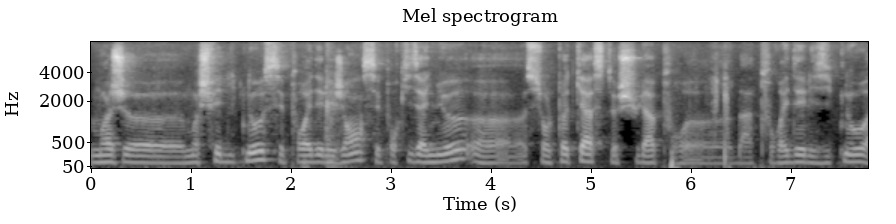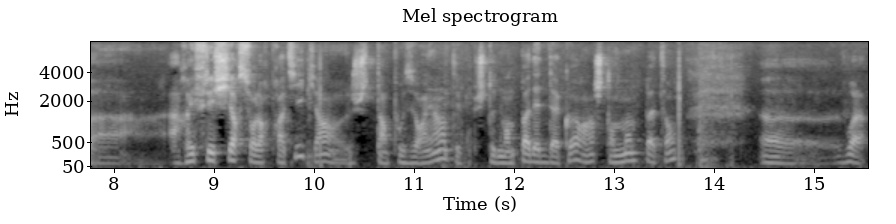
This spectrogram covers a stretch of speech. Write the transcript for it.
moi, je, moi, je fais de l'hypnose, c'est pour aider les gens, c'est pour qu'ils aillent mieux. Euh, sur le podcast, je suis là pour, euh, bah, pour aider les hypnos à, réfléchir sur leur pratique. Hein. Je t'impose rien, je te demande pas d'être d'accord, hein, je t'en demande pas tant. Euh, voilà.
